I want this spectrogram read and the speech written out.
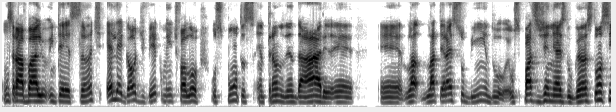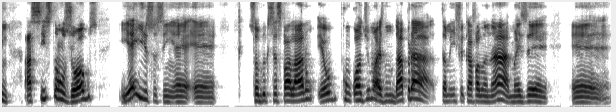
um trabalho interessante, é legal de ver, como a gente falou, os pontos entrando dentro da área, é, é, laterais subindo, os passes geniais do Ganso. Então, assim, assistam os jogos e é isso, assim, é, é, sobre o que vocês falaram, eu concordo demais. Não dá pra também ficar falando, ah, mas é. É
